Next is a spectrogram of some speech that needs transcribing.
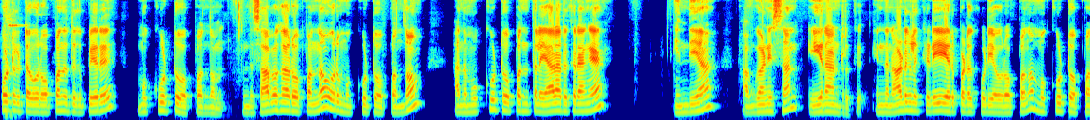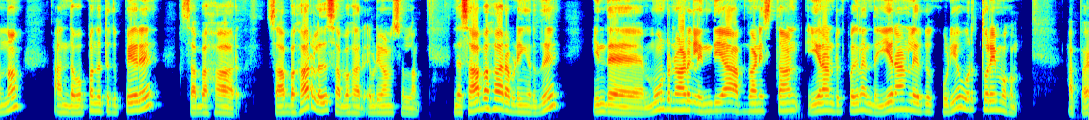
போட்டுக்கிட்ட ஒரு ஒப்பந்தத்துக்கு பேர் முக்கூட்டு ஒப்பந்தம். இந்த சாபகார் ஒப்பந்தம் ஒரு முக்கூட்டு ஒப்பந்தம். அந்த முக்கூட்டு ஒப்பந்தத்தில் யாராக இருக்கிறாங்க? இந்தியா ஆப்கானிஸ்தான் ஈரான் இருக்குது இந்த நாடுகளுக்கு இடையே ஏற்படக்கூடிய ஒரு ஒப்பந்தம் முக்கூட்டு ஒப்பந்தம். அந்த ஒப்பந்தத்துக்கு பேர் சபஹார். சாபஹார் அல்லது சபஹார் எப்படி வேணாலும் சொல்லலாம். இந்த சாபஹார் அப்படிங்கிறது இந்த மூன்று நாடுகள் இந்தியா ஆப்கானிஸ்தான் ஈரான் இருக்கு பார்த்தீங்கன்னா இந்த ஈரானில் இருக்கக்கூடிய ஒரு துறைமுகம். அப்போ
